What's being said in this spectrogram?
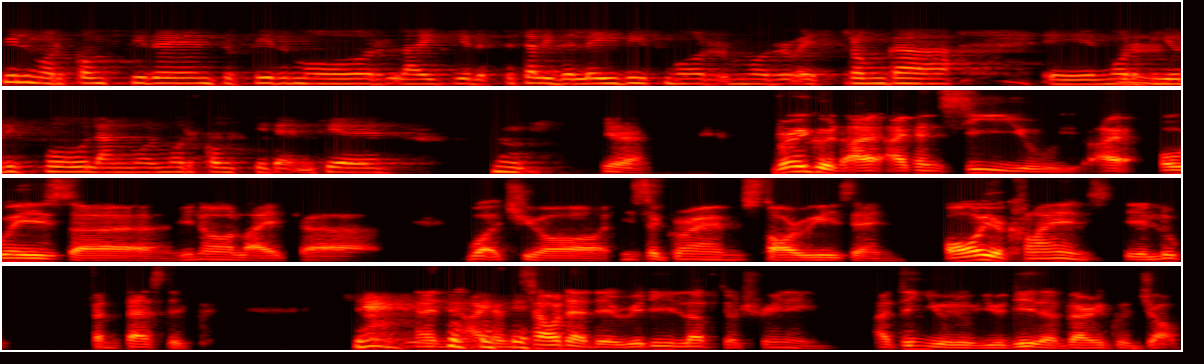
feel more confident, to feel more like, you know, especially the ladies, more, more stronger, uh, more mm. beautiful and more, more confident yeah hmm. yeah very good i i can see you i always uh you know like uh watch your instagram stories and all your clients they look fantastic and i can tell that they really love your training i think you you did a very good job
